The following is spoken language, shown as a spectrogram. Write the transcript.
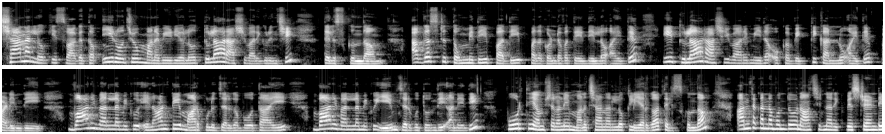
ఛానల్లోకి స్వాగతం. ఈరోజు మన వీడియోలో తులా రాశి వారి గురించి తెలుసుకుందాం. ఆగస్టు తొమ్మిది పది పదకొండవ తేదీల్లో అయితే ఈ తులా రాశి వారి మీద ఒక వ్యక్తి కన్ను అయితే పడింది. వారి వల్ల మీకు ఎలాంటి మార్పులు జరగబోతాయి? వారి వల్ల మీకు ఏం జరుగుతుంది అనేది పూర్తి అంశాలని మన ఛానల్లో క్లియర్గా తెలుసుకుందాం. అంతకన్నా ముందు నా చిన్న రిక్వెస్ట్ చేయండి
